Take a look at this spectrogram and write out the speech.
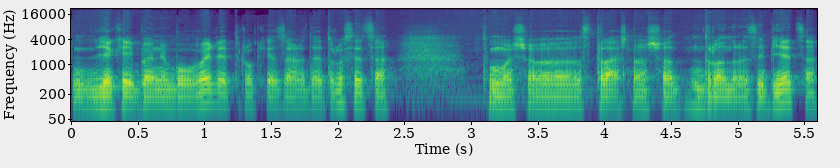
Який би не був виліт, руки завжди трусяться, тому що страшно, що дрон розіб'ється.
